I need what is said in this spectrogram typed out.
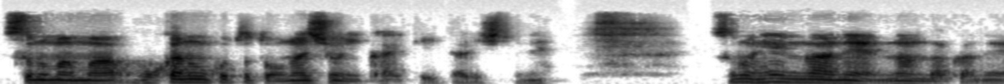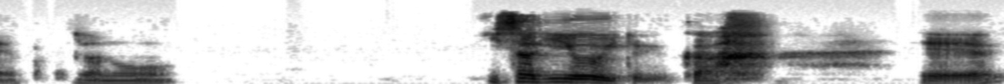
そのまま他のことと同じように書いていたりしてね、その辺がね、なんだかね、あの、潔いというか、え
